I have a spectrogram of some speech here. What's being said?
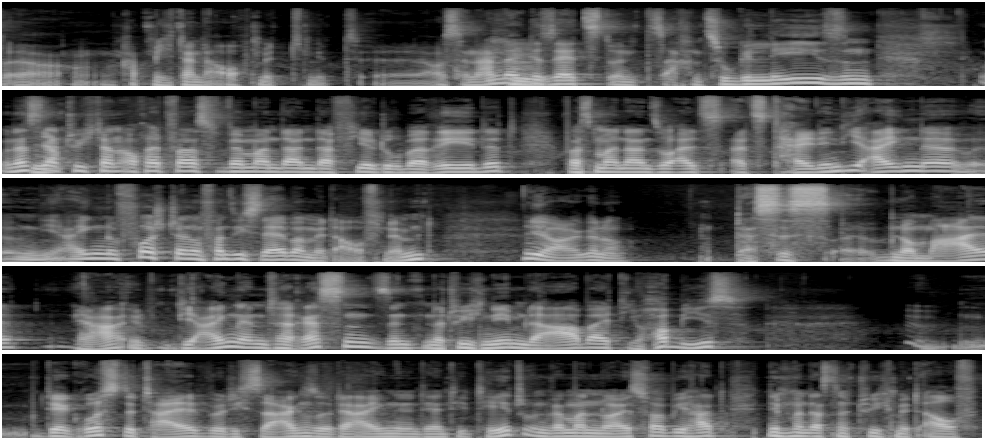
äh, habe mich dann auch mit, mit äh, auseinandergesetzt hm. und Sachen zugelesen. Und das ist ja. natürlich dann auch etwas, wenn man dann da viel drüber redet, was man dann so als, als Teil in die eigene, in die eigene Vorstellung von sich selber mit aufnimmt. Ja, genau. Das ist äh, normal, ja. Die eigenen Interessen sind natürlich neben der Arbeit die Hobbys äh, der größte Teil, würde ich sagen, so der eigenen Identität. Und wenn man ein neues Hobby hat, nimmt man das natürlich mit auf.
